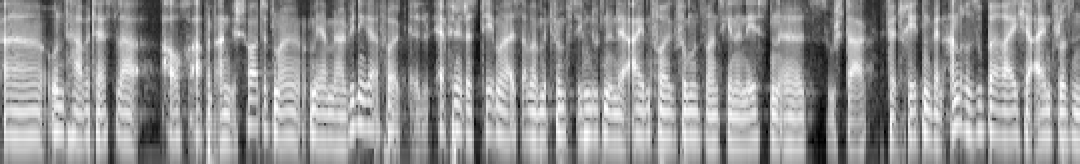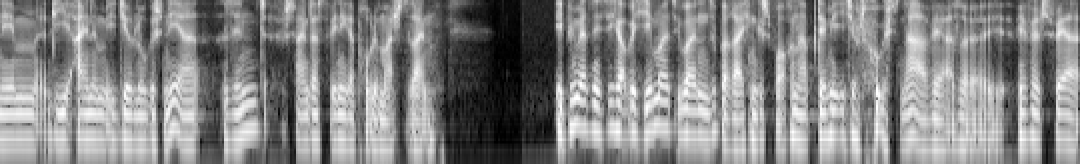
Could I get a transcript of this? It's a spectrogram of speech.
äh, und habe Tesla auch ab und an geschortet, mal mehr, mal weniger Erfolg. Er findet, das Thema ist aber mit 50 Minuten in der einen Folge, 25 in der nächsten äh, zu stark vertreten. Wenn andere Superreiche Einfluss nehmen, die einem ideologisch näher sind, scheint das weniger problematisch zu sein. Ich bin mir jetzt nicht sicher, ob ich jemals über einen Superreichen gesprochen habe, der mir ideologisch nahe wäre. Also mir fällt schwer,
